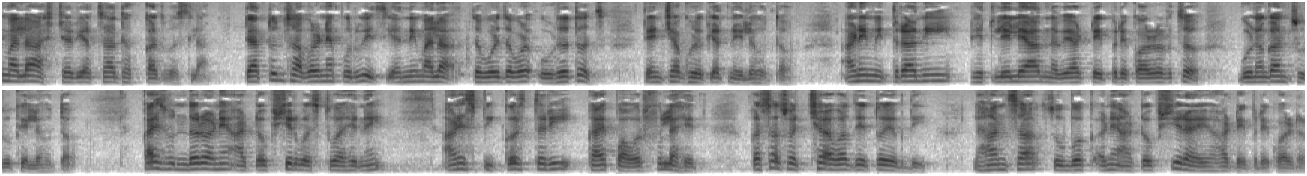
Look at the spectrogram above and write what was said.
मला आश्चर्याचा धक्काच बसला. त्यातून सावरण्यापूर्वीच यांनी मला जवळजवळ ओढतच त्यांच्या घोळक्यात नेलं होतं. आणि मित्रांनी घेतलेल्या नव्या टेप रेकॉर्डरचं गुणगान सुरू केलं होतं. काय सुंदर आणि आटोपशीर वस्तू आहे नाही? आणि स्पीकर्स तरी काय पॉवरफुल आहेत? कसा स्वच्छ आवाज येतोय अगदी? लहानसा सुबक आणि आटोपशीर आहे हा टेप रेकॉर्डर.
